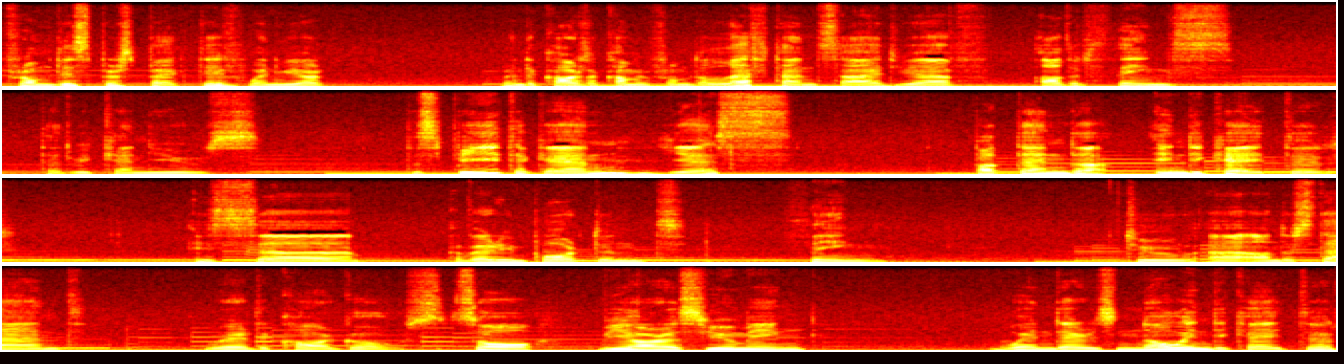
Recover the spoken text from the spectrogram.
from this perspective, when we are when the cars are coming from the left hand side, you have other things that we can use. The speed again, yes, but then the indicator is uh, a very important thing to uh, understand where the car goes. So we are assuming when there is no indicator,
